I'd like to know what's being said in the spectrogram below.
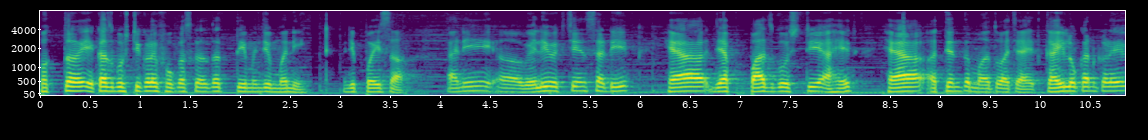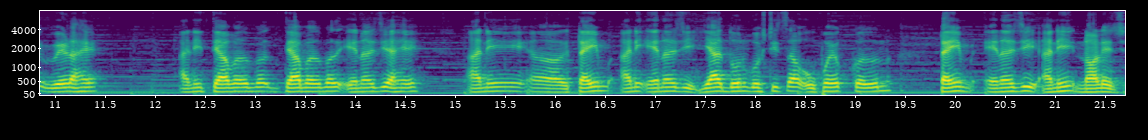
फक्त एकाच गोष्टीकडे फोकस करतात ते म्हणजे मनी म्हणजे पैसा. आणि व्हॅल्यू एक्सचेंजसाठी ह्या ज्या पाच गोष्टी आहेत ह्या अत्यंत महत्त्वाच्या आहेत. काही लोकांकडे वेळ आहे आणि त्याबरोबर त्याबरोबर एनर्जी आहे आणि टाईम आणि एनर्जी या दोन गोष्टीचा उपयोग करून टाईम एनर्जी आणि नॉलेज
